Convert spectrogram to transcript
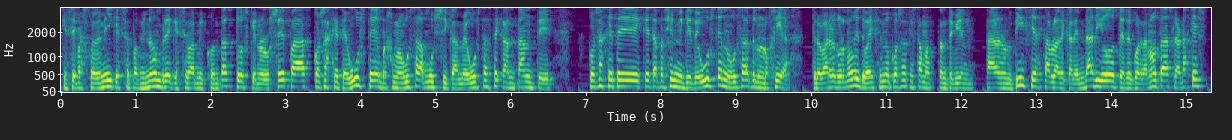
que sepas todo de mí, que sepas mi nombre, que sepas mis contactos, que no lo sepas, cosas que te gusten. Por ejemplo, me gusta la música, me gusta este cantante. Cosas que te, que te apasionen y que te gusten, me gusta la tecnología. Te lo va recordando y te va diciendo cosas que están bastante bien. Te las noticias, te habla de calendario, te recuerda notas. La verdad es que es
